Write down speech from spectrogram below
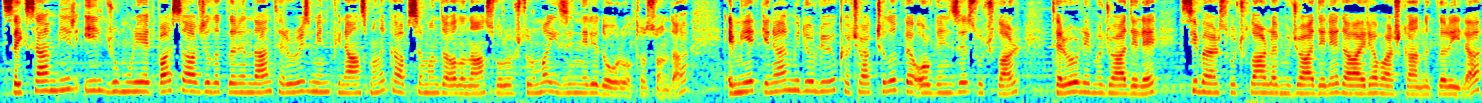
81 il Cumhuriyet Başsavcılıklarından terörizmin finansmanı kapsamında alınan soruşturma izinleri doğrultusunda Emniyet Genel Müdürlüğü Kaçakçılık ve Organize Suçlar, Terörle Mücadele, Siber Suçlarla Mücadele Daire Başkanlıklarıyla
